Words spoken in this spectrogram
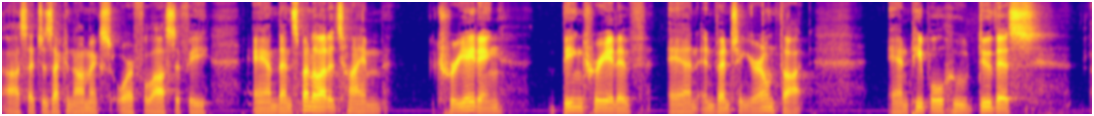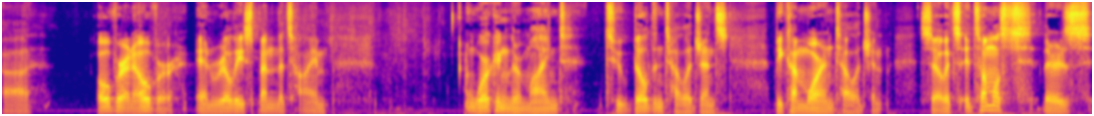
uh, such as economics or philosophy, and then spend a lot of time creating, being creative, and inventing your own thought. And people who do this uh, over and over and really spend the time working their mind to build intelligence, become more intelligent. So it's it's almost there's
